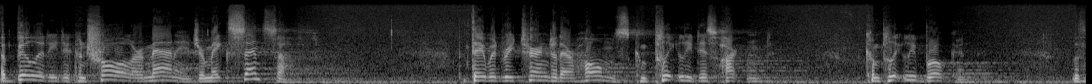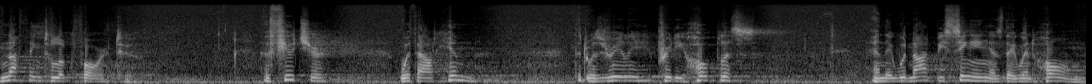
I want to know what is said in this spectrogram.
ability to control or manage or make sense of. That they would return to their homes completely disheartened, completely broken, with nothing to look forward to. A future without him that was really pretty hopeless and they would not be singing as they went home,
